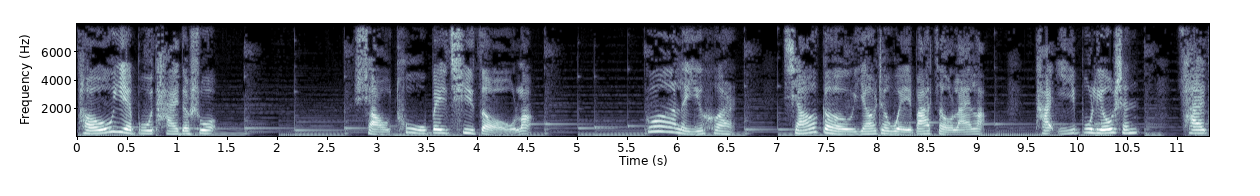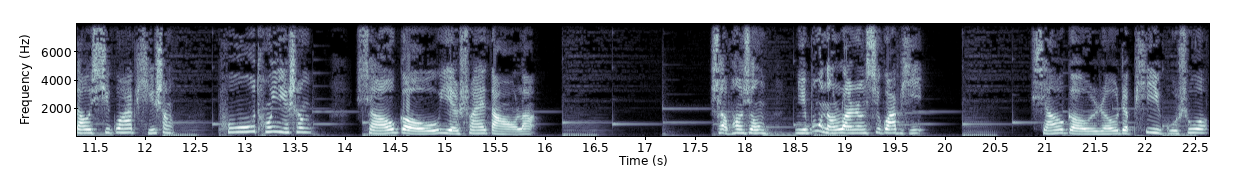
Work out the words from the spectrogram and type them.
头也不抬的说：“小兔被气走了。”过了一会儿，小狗摇着尾巴走来了，它一不留神踩到西瓜皮上，扑通一声，小狗也摔倒了。小胖熊，你不能乱扔西瓜皮。小狗揉着屁股说：“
